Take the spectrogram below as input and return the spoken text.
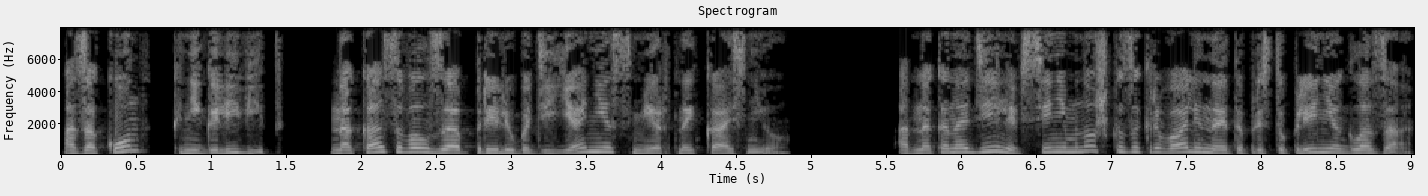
А закон, книга Левит, наказывал за прелюбодеяние смертной казнью. Однако на деле все немножко закрывали на это преступление глаза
